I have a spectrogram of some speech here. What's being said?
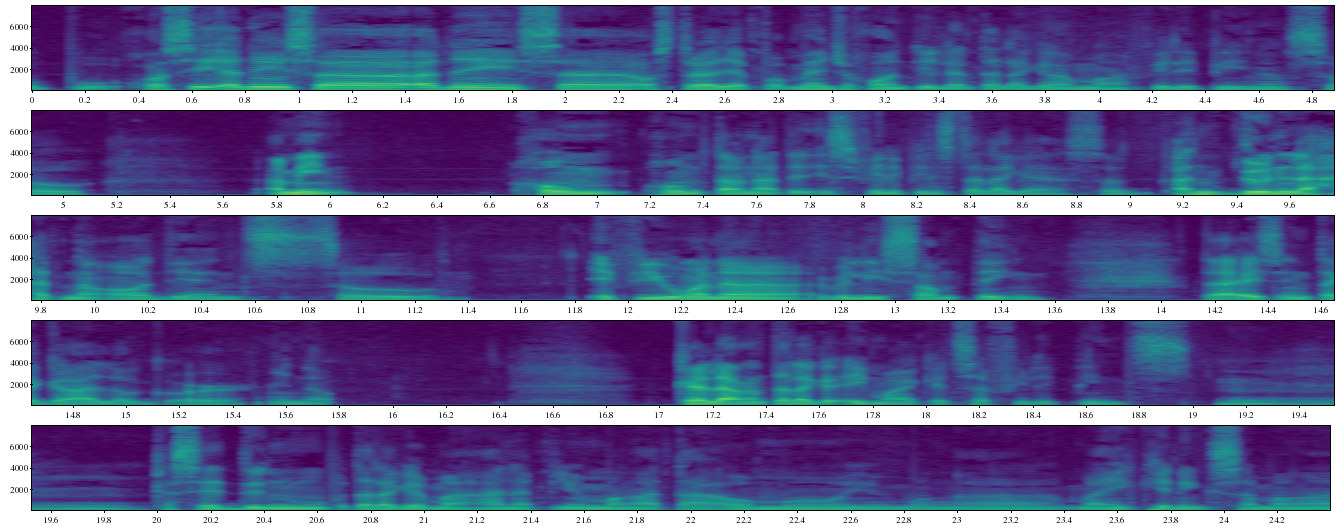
Opo. Kasi ano eh, sa, ano eh, sa Australia po, medyo konti lang talaga ang mga Filipino. So, I mean, home hometown natin is Philippines talaga. So, andun lahat ng audience. So, if you wanna release something that is in Tagalog or, you know, kailangan talaga i-market sa Philippines. Mm-hmm. Kasi dun mo talaga mahanap yung mga tao mo, yung mga makikinig sa mga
